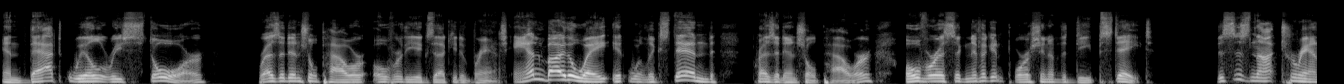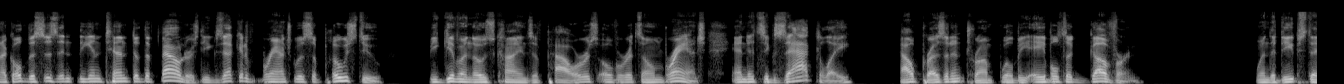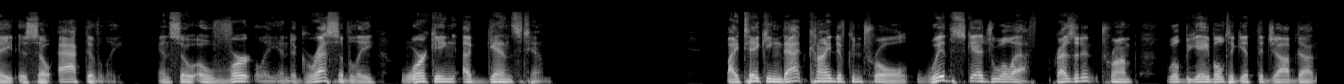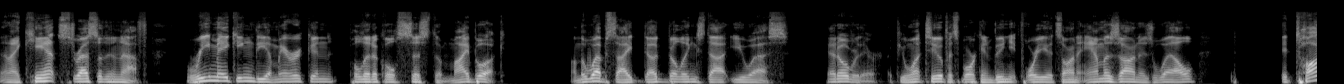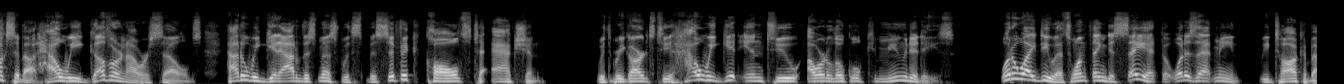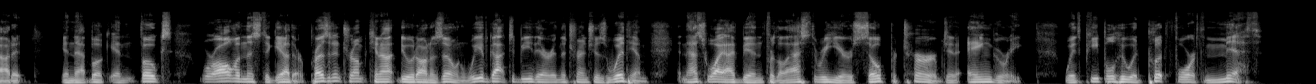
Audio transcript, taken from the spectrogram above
And that will restore presidential power over the executive branch. And by the way, it will extend presidential power over a significant portion of the deep state. This is not tyrannical. This is the intent of the founders. The executive branch was supposed to be given those kinds of powers over its own branch. And it's exactly how President Trump will be able to govern when the deep state is so actively and so overtly and aggressively working against him by taking that kind of control with Schedule F, President Trump will be able to get the job done. And I can't stress it enough. Remaking the American Political System, my book on the website, dougbillings.us. Head over there if you want to, if it's more convenient for you. It's on Amazon as well. It talks about how we govern ourselves. How do we get out of this mess with specific calls to action with regards to how we get into our local communities? What do I do? That's one thing to say it, but what does that mean? We talk about it in that book. And folks, we're all in this together. President Trump cannot do it on his own. We have got to be there in the trenches with him. And that's why I've been, for the last three years, so perturbed and angry with people who would put forth myth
